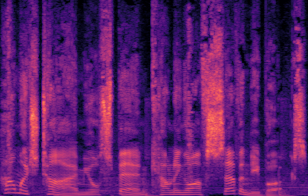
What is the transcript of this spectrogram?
How much time you'll spend counting off 70 books?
